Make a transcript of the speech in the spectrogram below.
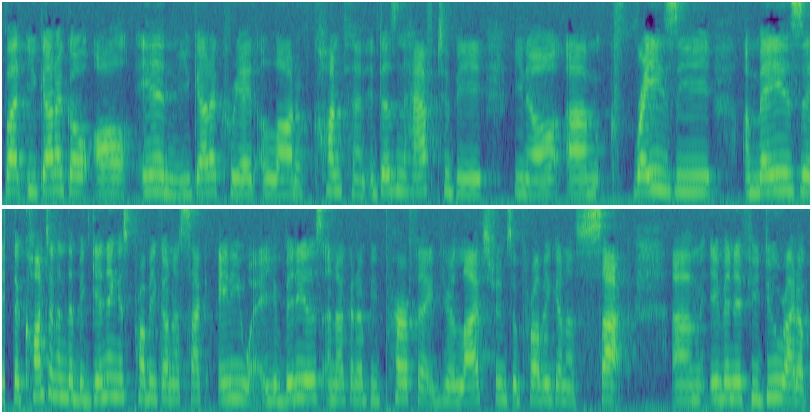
but you gotta go all in. You gotta create a lot of content. It doesn't have to be, you know, um, crazy, amazing. The content in the beginning is probably gonna suck anyway. Your videos are not gonna be perfect. Your live streams are probably gonna suck. Um, even if you do write a,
